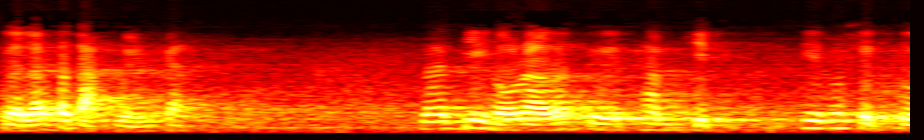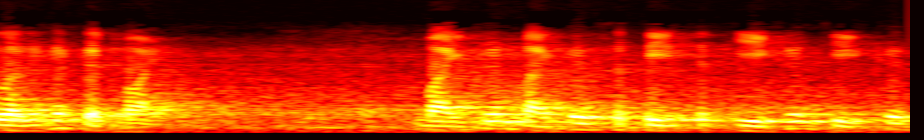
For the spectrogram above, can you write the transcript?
เกิดแล้วก็ดับเหมือนกัน หน้าที่ของเราก็คือทำจิตที่รู้สึกตัวนี้ให้เกิดบ่อย บ่อยขึ้นบ่อยขึ้นสติจะถี่ขึ้นถี่ขึ้น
